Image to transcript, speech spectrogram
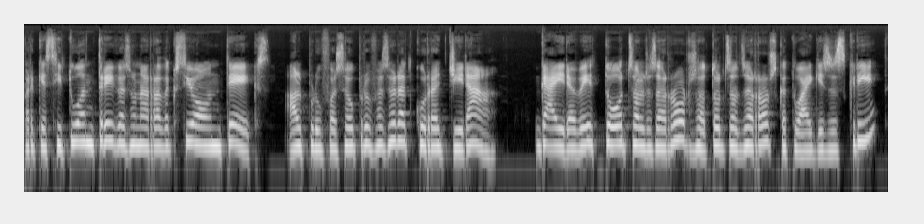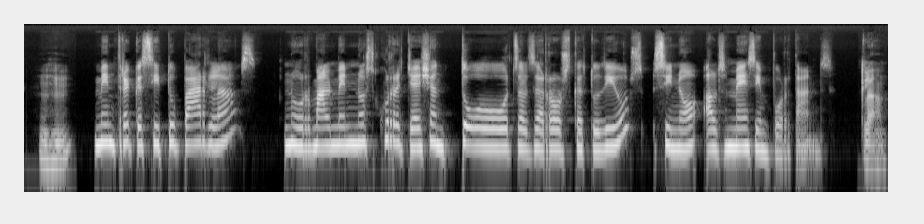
perquè si tu entregues una redacció o un text, el professor o professora et corregirà gairebé tots els errors o tots els errors que tu haguis escrit, Uh -huh. mentre que si tu parles, normalment no es corregeixen tots els errors que tu dius, sinó els més importants. Clar.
